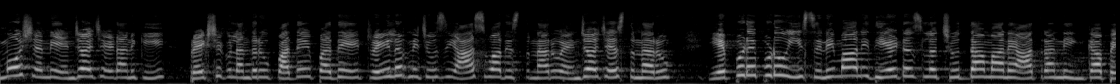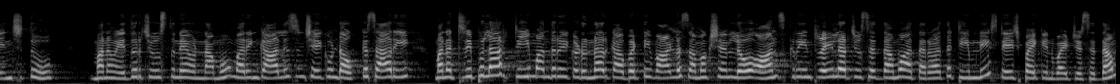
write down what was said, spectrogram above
ఇమోషన్ని ఎంజాయ్ చేయడానికి ప్రేక్షకులందరూ పదే పదే ట్రైలర్ని చూసి ఆస్వాదిస్తున్నారు ఎంజాయ్ చేస్తున్నారు. ఎప్పుడెప్పుడు ఈ సినిమాని థియేటర్స్లో చూద్దామా అనే ఆత్రాన్ని ఇంకా పెంచుతూ మనం ఎదురు చూస్తూనే ఉన్నాము. మరి ఇంకా ఆలస్యం చేయకుండా ఒక్కసారి మన ట్రిపుల్ ఆర్ టీం అందరూ ఇక్కడ ఉన్నారు కాబట్టి వాళ్ళ సమక్షంలో ఆన్ స్క్రీన్ ట్రైలర్ చూసేద్దాము. ఆ తర్వాత టీంని స్టేజ్ పైకి ఇన్వైట్ చేసేద్దాం.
